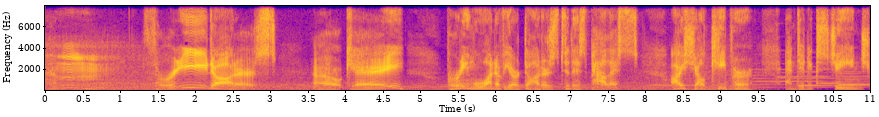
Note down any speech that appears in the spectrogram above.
Hmm, three daughters. Okay. Bring one of your daughters to this palace. I shall keep her, and in exchange,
